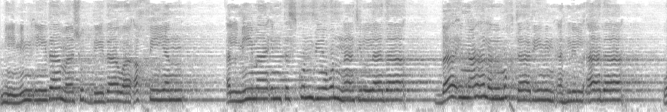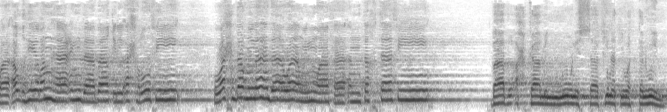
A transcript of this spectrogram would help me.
ميم إذا ما شددا وأخفيا. الميم إن تسكن بغنات اللدى باء على المختار من أهل الآداء وأظهرنها عند باقي الأحرف واحذر لا دواو وفاء تختفي. باب أحكام النون الساكنة والتنوين.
